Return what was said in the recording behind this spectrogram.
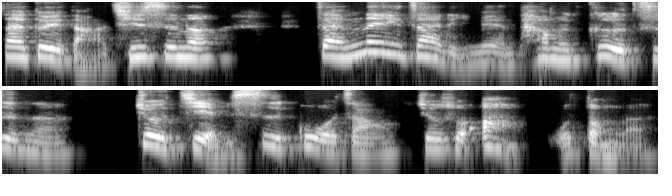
在对打，其实呢，在内在里面，他们各自呢就检视过招，就说啊，我懂了。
